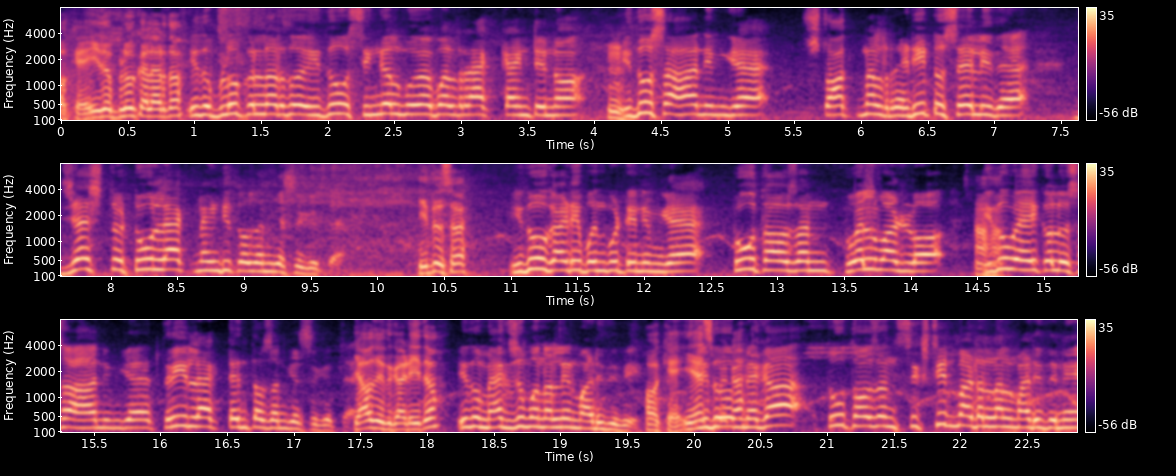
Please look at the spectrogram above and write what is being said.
ಓಕೆ ಇದು ಬ್ಲೂ ಕಲರ್ದು ಇದು ಬ್ಲೂ ಕಲರ್ದು ಇದು ಸಿಂಗಲ್ ಮೂವೇಬಲ್ ರ್ಯಾಕ್ ಕ್ಯಾಂಟೀನು ಇದು ಸಹ ನಿಮಗೆ ಸ್ಟಾಕ್ನಲ್ಲಿ ರೆಡಿ ಟು ಸೇಲ್ ಇದೆ. ಜಸ್ಟ್ ಟೂ ಲ್ಯಾಕ್ ನೈಂಟಿ ತೌಸಂಡ್ಗೆ ಸಿಗುತ್ತೆ. ಇದು ಸರ್? ಇದು ಗಾಡಿ ಬಂದ್ಬಿಟ್ಟು ನಿಮಗೆ ಟೂ ತೌಸಂಡ್ ಟ್ವೆಲ್ ಮಾಡಲು ಇದು ವೆಹಿಕಲ್ ಸಹ ನಿಮಗೆ ತ್ರೀ ಲ್ಯಾಕ್ ಟೆನ್ ತೌಸಂಡ್ಗೆ ಸಿಗುತ್ತೆ. ಯಾವ್ದು ಇದು ಗಾಡಿ ಇದು? ಇದು ಮ್ಯಾಕ್ಸಿಮಮ್ ಅಲ್ಲಿ ಮಾಡಿದೀವಿ. ಇದು ಮೆಗಾ ಟೂ ತೌಸಂಡ್ ಸಿಕ್ಸ್ಟೀನ್ ಮಾಡಲ್ನಲ್ಲಿ ಮಾಡಿದ್ದೀನಿ.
